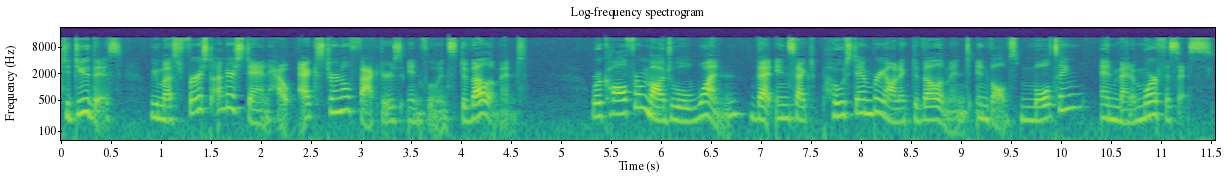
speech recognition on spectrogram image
To do this, we must first understand how external factors influence development. Recall from Module 1 that insect post-embryonic development involves molting and metamorphosis.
